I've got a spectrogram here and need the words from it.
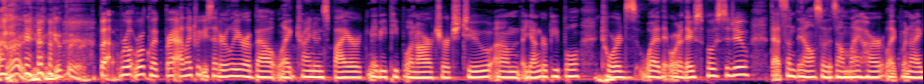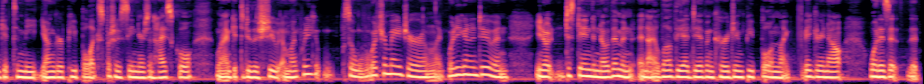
That's right. You can get there. But real, real quick, Brett, I liked what you said earlier about like trying to inspire maybe people in our church too, um, the younger people, towards what, they, what are they supposed to do. That's something also that's on my heart. Like when I get to meet younger people, like especially seniors in high school, when I get to do the shoot, I'm like, what do you? So what's your major? And like, what are you going to do? And you know, just getting to know them. And, and I love the idea of encouraging people and like figuring out what is it that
